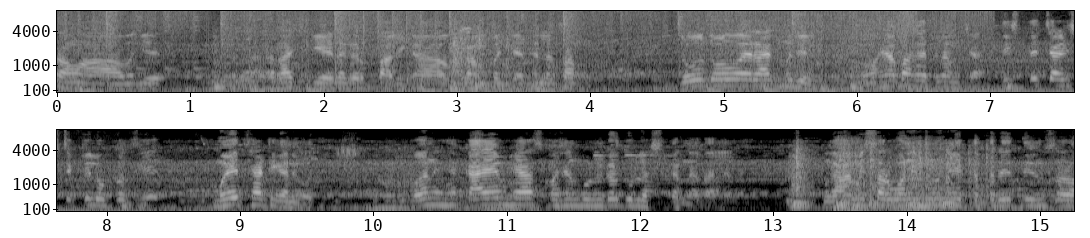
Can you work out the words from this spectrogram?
म्हणजे राजकीय नगरपालिका ग्रामपंचायतीला यांना सांगून जवळजवळ वैरागमधील किंवा ह्या भागातील आमच्या तीस ते चाळीस टक्के लोक जे मयत ह्या ठिकाणी होते पण हे कायम ह्या स्मशानभूमीकडे दुर्लक्ष करण्यात आलेलं आहे. मग आम्ही सर्वांनी मिळून एकत्रित येऊन सर्व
